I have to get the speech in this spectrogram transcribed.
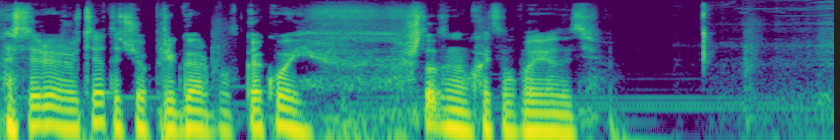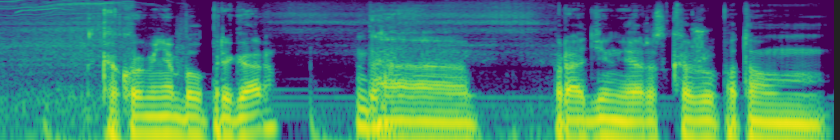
А Сережа, у тебя-то что пригар был? Какой? Что ты нам хотел поведать? Какой у меня был пригар? Да. А, про один я расскажу потом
